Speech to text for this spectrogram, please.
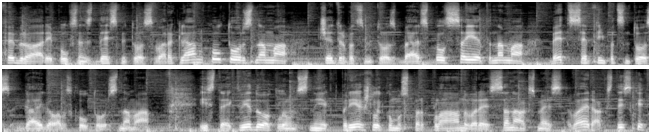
februārī 10. Varakļānu kultūras namā, 14. Bērspils sajieta namā, bet 17. Gaigalavas kultūras namā. Izteikt viedokli un sniegt priekšlikumus par plānu varēs sanāksmēs vai rakstiski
